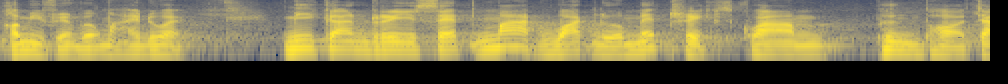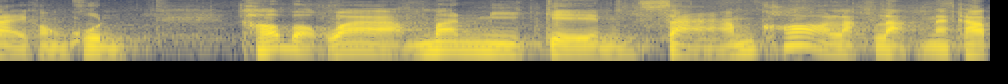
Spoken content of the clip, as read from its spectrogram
เขามี framework มาให้ด้วย มีการ reset มาตรวัดหรือ metrics ความพึงพอใจของคุณ เขาบอกว่ามันมีเกณฑ์ 3 ข้อหลักๆนะครับ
